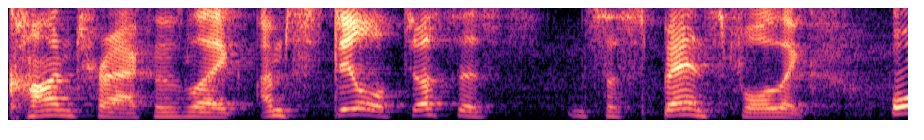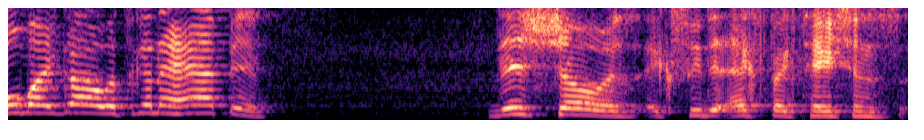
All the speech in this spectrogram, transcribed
contracts. It's like I'm still just as suspenseful. Like, oh my god, what's gonna happen? This show has exceeded expectations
